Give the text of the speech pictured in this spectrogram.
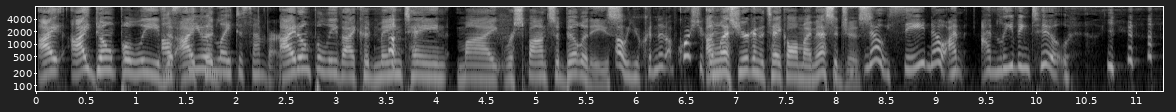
I, I don't believe I'll that I you could in late December. I don't believe I could maintain my responsibilities Oh, you couldn't. Of course you couldn't. unless you're going to take all my messages. no, see, no, I'm I'm leaving too.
